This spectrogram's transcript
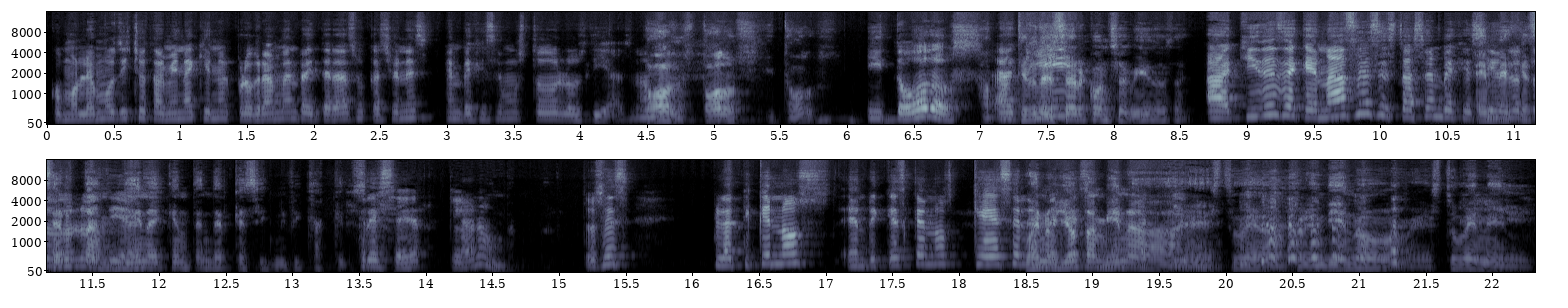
como lo hemos dicho también aquí en el programa en reiteradas ocasiones, envejecemos todos los días, ¿no? Todos, todos y todos y todos. A partir de ser concebidos. ¿eh? Aquí desde que naces estás envejeciendo Envejecer todos los también hay que entender qué significa crecer. Crecer, claro. Entonces, platíquenos, enriquezcanos, ¿qué es el Bueno, yo también ah, estuve aprendiendo, estuve en el,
